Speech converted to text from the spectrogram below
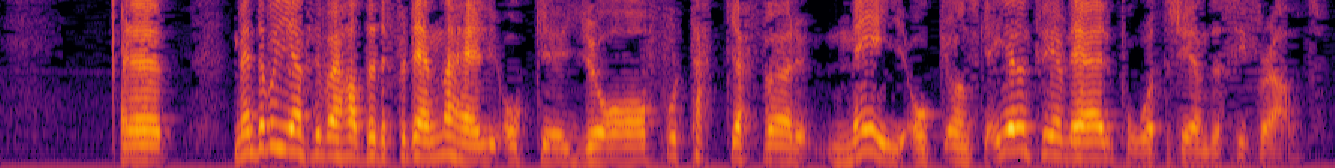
Eh, men det var egentligen vad jag hade för denna helg och eh, jag får tacka för mig och önska er en trevlig helg på återseende Ciffer Out.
